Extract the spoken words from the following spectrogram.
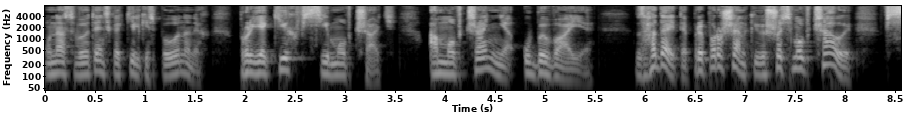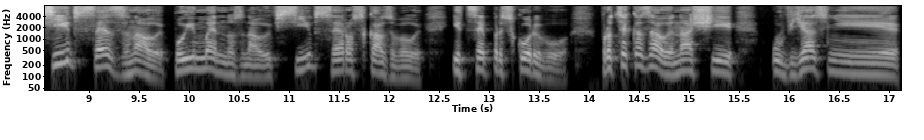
У нас велетенська кількість полонених, про яких всі мовчать, а мовчання убиває. Згадайте, при Порошенкові щось мовчали, всі все знали, поіменно знали, всі все розказували, і це прискорювало. Про це казали наші ув'язні,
